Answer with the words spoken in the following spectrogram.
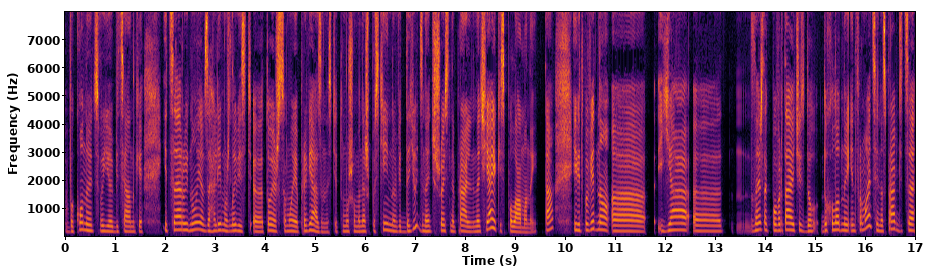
виконують свої обіцянки. І це руйнує взагалі можливість е, тої ж самої прив'язаності, тому що мене ж постійно віддають, значить щось неправильне, значить я якийсь поламаний. Та? І відповідно е, я. Знаєш, так повертаючись до до холодної інформації, насправді це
